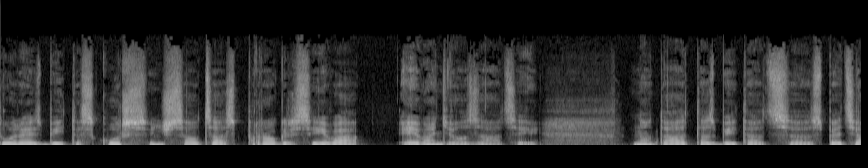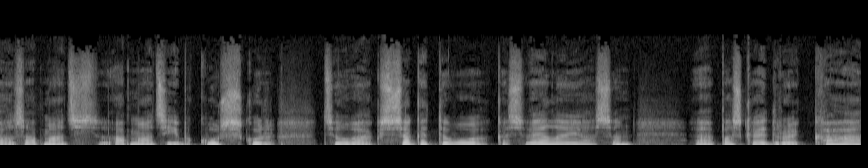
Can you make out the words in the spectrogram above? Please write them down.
toreiz bija tas kurs, viņš saucās progresīvā evanģelizācija. Nu, tā, tas bija tāds speciāls apmāc, apmācību kurs, kur cilvēkus sagatavo, kas vēlējās un paskaidroja, kā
